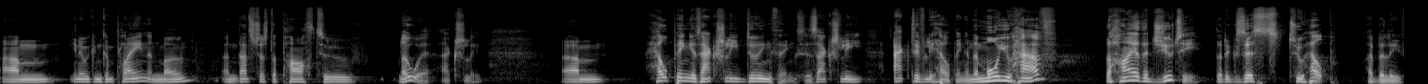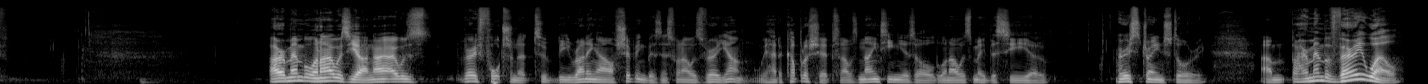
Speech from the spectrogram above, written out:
Um, you know, we can complain and moan, and that's just a path to nowhere, actually. Um, helping is actually doing things, is actually actively helping. And the more you have, the higher the duty that exists to help, I believe. I remember when I was young, I, was very fortunate to be running our shipping business when I was very young. We had a couple of ships, and I was 19 years old when I was made the CEO. Very strange story. Um, but I remember very well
